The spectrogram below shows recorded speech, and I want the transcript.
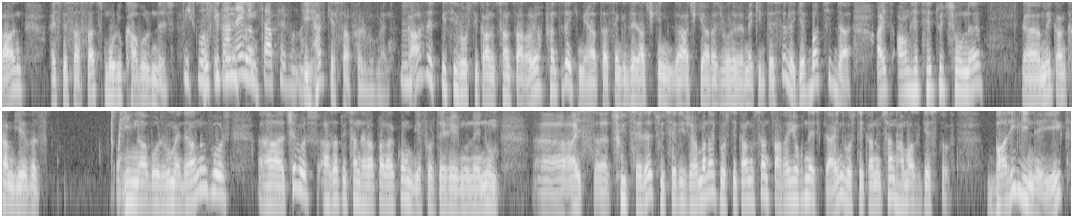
կան այսպես ասած մորուքավորներ։ Իսկ ոստիկանները սափրվում են։ Իհարկե սափրվում են։ Կար այդպիսի ոստիկանության ծառայող, փնտրեք մի հատ, ասենք ձեր աչքին աչքի առաջ որևէ մեկին տեսել եք եւ բացի դա, այդ անհեթեթությունը մեկ անգամ եւս հիմնավորվում է դրանում, որ չէ որ ազատության հրապարակում, երբ որ տեղի են ունենում այս ցույցերը, ցույցերի ժամանակ ոստիկանության ծառայողներ կային ոստիկանության համազգեստով։ Բարի լինեիք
